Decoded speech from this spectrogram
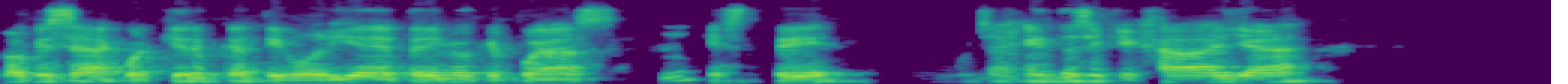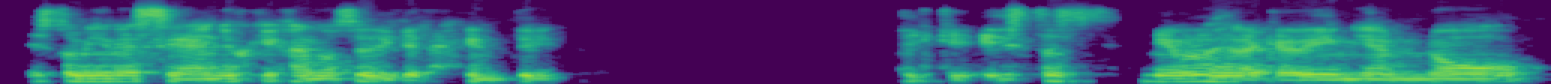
lo que sea, cualquier categoría de premio que puedas que esté. Mucha gente se quejaba ya, esto viene hace años quejándose de que la gente, de que estos miembros de la academia no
